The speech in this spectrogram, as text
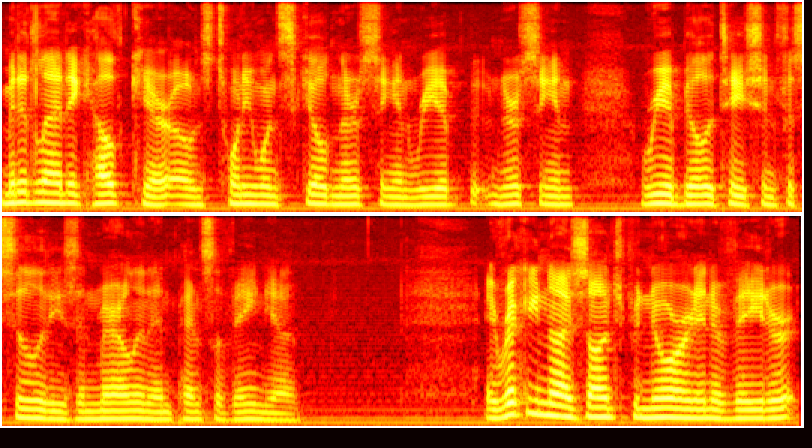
Mid Atlantic Healthcare owns 21 skilled nursing and, rehab- nursing and rehabilitation facilities in Maryland and Pennsylvania. A recognized entrepreneur and innovator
